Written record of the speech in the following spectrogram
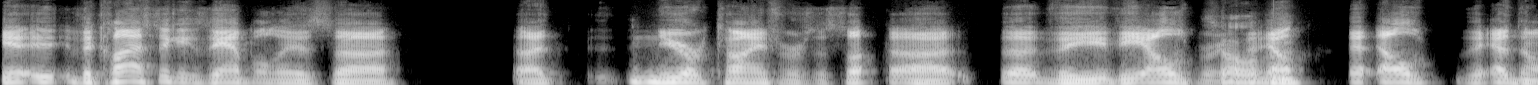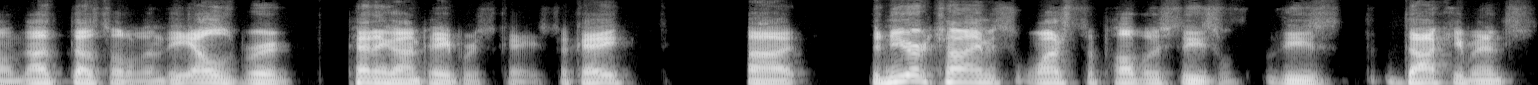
the classic example is uh, uh, New York Times versus uh, uh, the the Ellsberg, the, Sullivan. El, El, the, uh, no, not not Sullivan, the Ellsberg Pentagon Papers case. Okay, uh, the New York Times wants to publish these these documents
